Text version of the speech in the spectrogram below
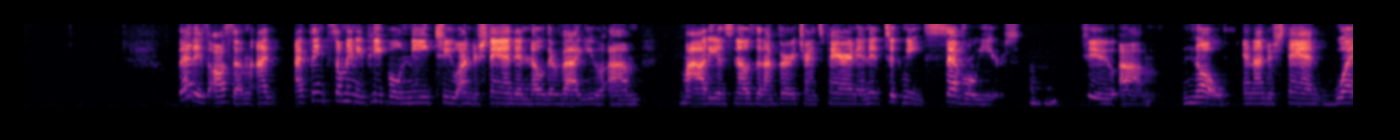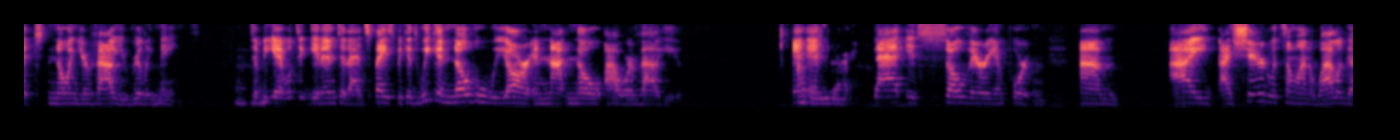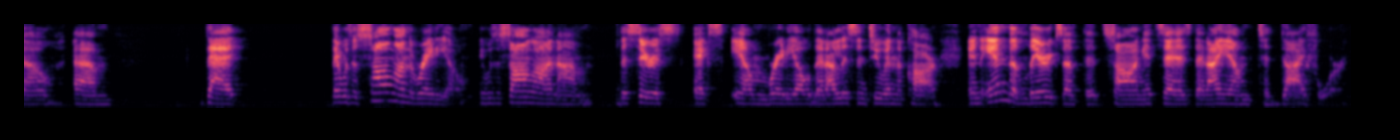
That is awesome. I I think so many people need to understand and know their value. Um, my audience knows that I'm very transparent, and it took me several years mm-hmm. to um, know and understand what knowing your value really means. Mm-hmm. To be able to get into that space because we can know who we are and not know our value. And, and that. that is so very important. Um, I I shared with someone a while ago um, that there was a song on the radio. It was a song on um, the Sirius XM radio that I listened to in the car. And in the lyrics of the song, it says that I am to die for.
